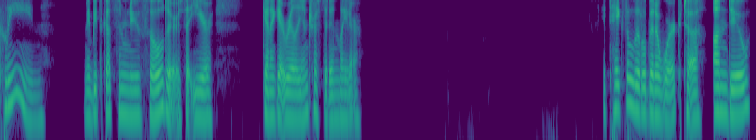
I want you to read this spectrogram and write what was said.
clean? Maybe it's got some new folders that you're going to get really interested in later. It takes a little bit of work to undo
